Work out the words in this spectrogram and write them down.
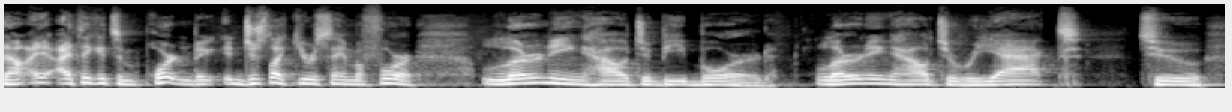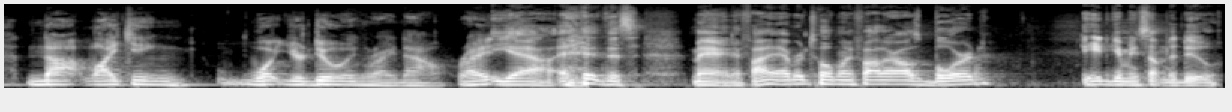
now I, I think it's important, just like you were saying before, learning how to be bored, learning how to react to not liking what you're doing right now, right? Yeah, this man. If I ever told my father I was bored, he'd give me something to do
